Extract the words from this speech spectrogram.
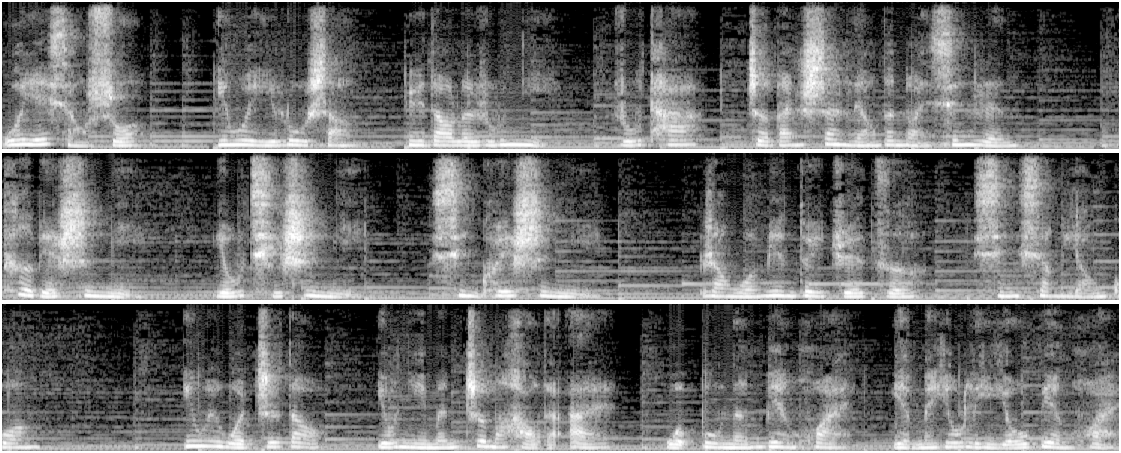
我也想说，因为一路上遇到了如你、如他这般善良的暖心人，特别是你。尤其是你，幸亏是你，让我面对抉择心向阳光。因为我知道有你们这么好的爱，我不能变坏，也没有理由变坏。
